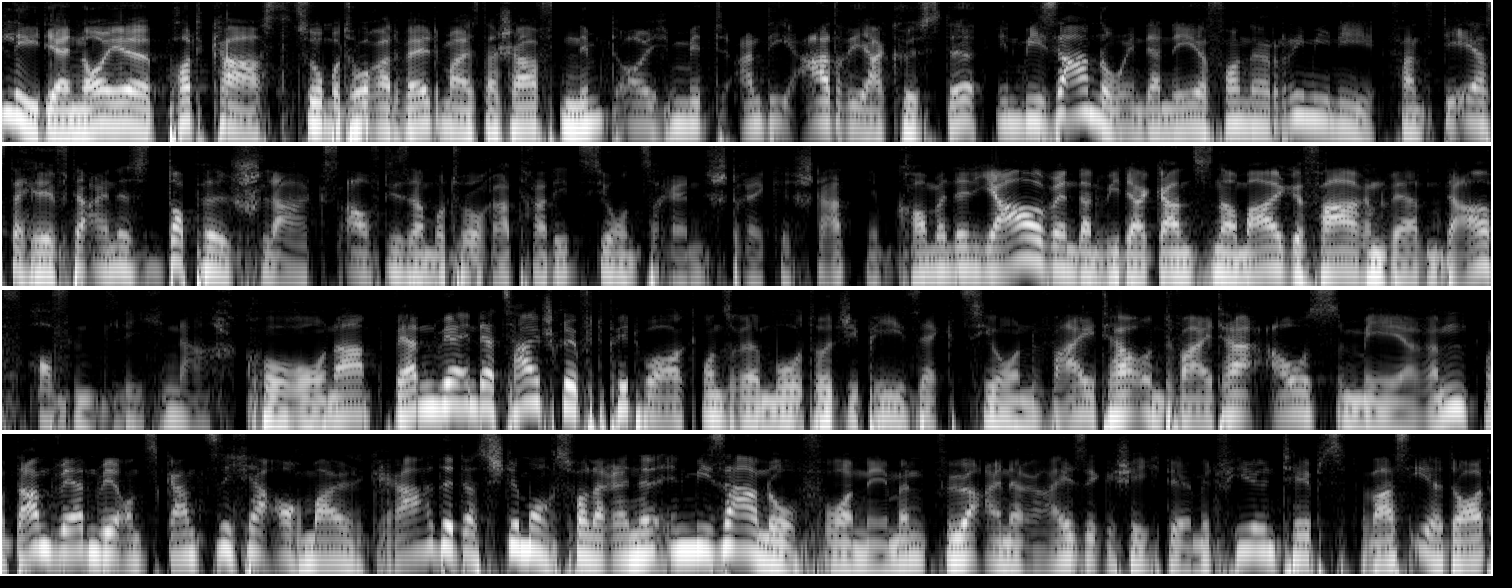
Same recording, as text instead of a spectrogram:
Wheelie, der neue Podcast zur Motorrad-Weltmeisterschaft, nimmt euch mit an die Adriaküste. In Misano in der Nähe von Rimini fand die erste Hälfte eines Doppelschlags auf dieser Motorrad-Traditionsrennstrecke statt. Im kommenden Jahr, wenn dann wieder ganz normal gefahren werden darf, hoffentlich nach Corona, werden wir in der Zeitschrift Pitwalk unsere MotoGP-Sektion weiter und weiter ausmehren. Und dann werden wir uns ganz sicher auch mal gerade das stimmungsvolle Rennen in Misano vornehmen für eine Reisegeschichte mit vielen Tipps, was ihr dort dort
